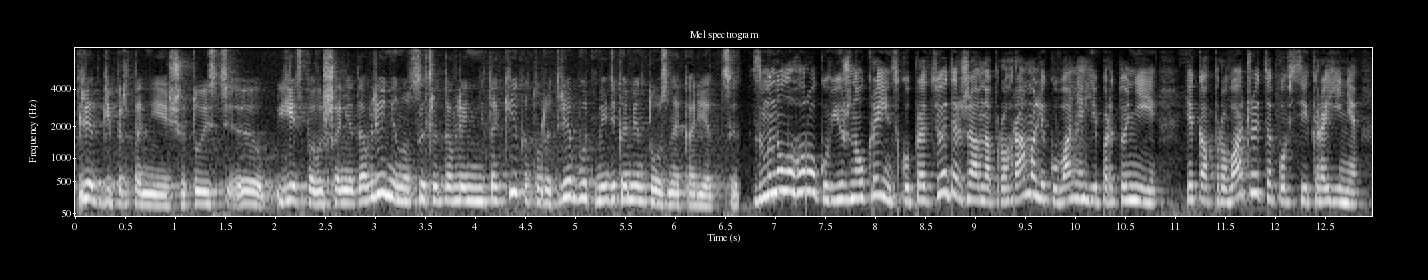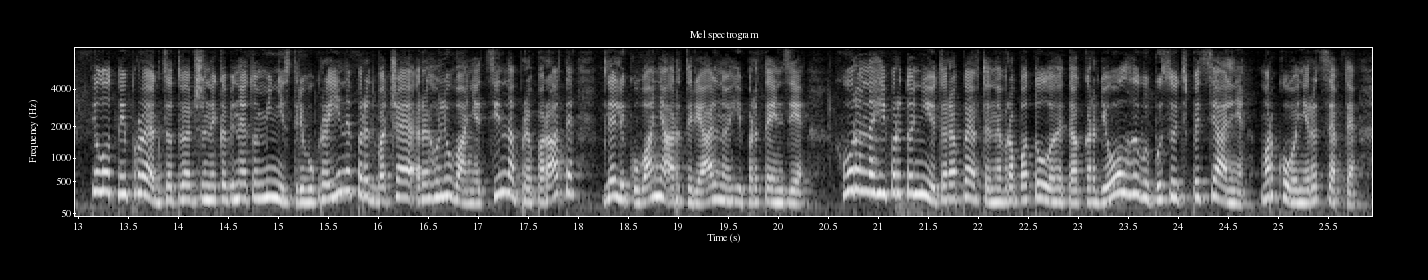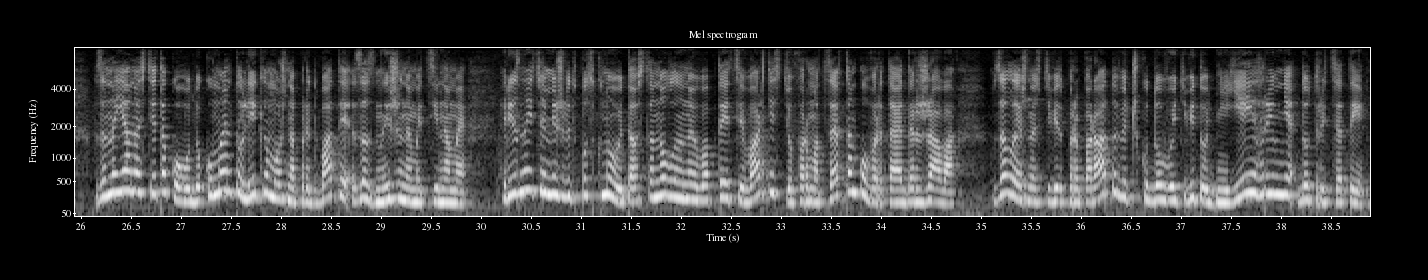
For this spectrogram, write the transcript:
предгипертония еще, то есть э, есть повышение давления, но цифры давления не такие, которые требуют медикаментозной коррекции. З минулого року в Южноукраїнську працює державна програма лікування гіпертонії, яка впроваджується по всій країні. Пілотний проект, затверджений Кабінетом міністрів України, передбачає регулювання цін на препарати для лікування артеріальної гіпертензії. Хворим на гіпертонію терапевти, невропатологи та кардіологи виписують спеціальні марковані рецепти. За наявності такого документу ліки можна придбати за зниженими цінами. Різницю між відпускною та встановленою в аптеці вартістю фармацевтам повертає держава. В залежності від препарату відшкодовують від однієї гривні до 30.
